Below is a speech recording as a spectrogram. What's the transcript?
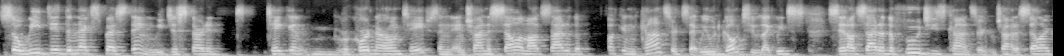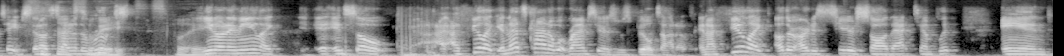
So we did the next best thing. We just started taking recording our own tapes and, and trying to sell them outside of the fucking concerts that we would go to like we'd sit outside of the Fugees concert and try to sell our tapes sit outside of the roots you know what I mean? Like, and so I, I feel like, and that's kind of what Rhymesayers was built out of. And I feel like other artists here saw that template and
